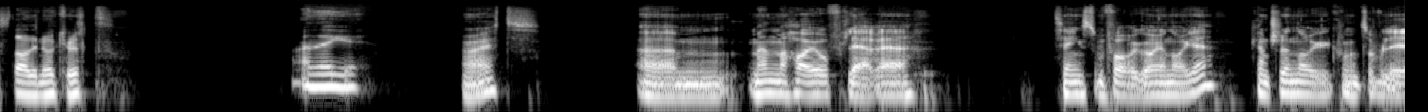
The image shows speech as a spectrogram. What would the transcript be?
Stadig noe kult. Ja, det er gøy. Right. Um, men vi har jo flere ting som foregår i Norge. Kanskje Norge kommer til å bli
